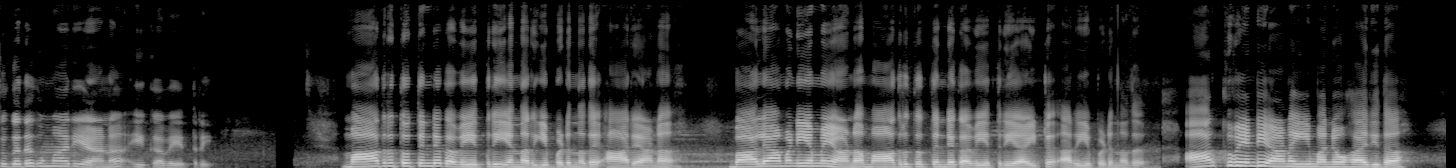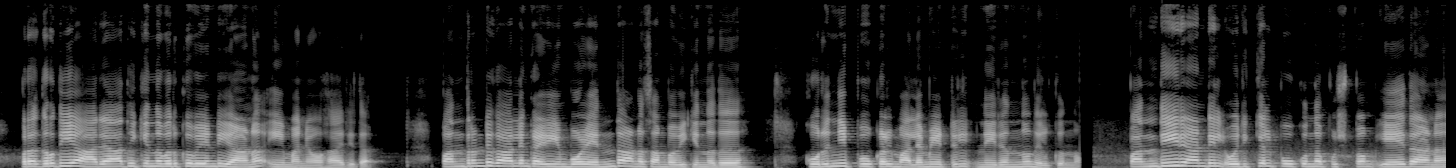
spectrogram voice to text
സുഗതകുമാരിയാണ് ഈ കവയത്രി. മാതൃത്വത്തിന്റെ കവയത്രി എന്നറിയപ്പെടുന്നത് ആരാണ്? ബാലാമണിയമ്മയാണ് മാതൃത്വത്തിന്റെ കവയത്രിയായിട്ട് അറിയപ്പെടുന്നത്. ആർക്കു വേണ്ടിയാണ് ഈ മനോഹാരിത? പ്രകൃതിയെ ആരാധിക്കുന്നവർക്ക് വേണ്ടിയാണ് ഈ മനോഹാരിത. പന്ത്രണ്ട് കാലം കഴിയുമ്പോൾ എന്താണ് സംഭവിക്കുന്നത്? കുറിഞ്ഞിപ്പൂക്കൾ മലമേട്ടിൽ നിരന്നു നിൽക്കുന്നു. പന്തീരാണ്ടിൽ ഒരിക്കൽ പൂക്കുന്ന പുഷ്പം ഏതാണ്?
